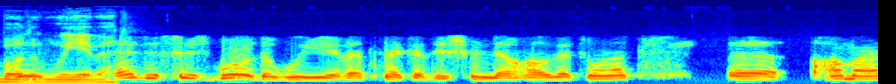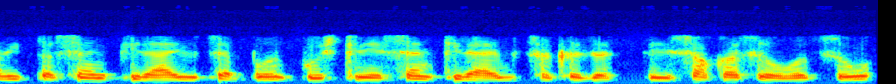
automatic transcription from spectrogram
boldog új évet. Először is boldog új évet neked és minden hallgatónak. Ha már itt a Szent Király utca, Puskin és Szent Király utca közötti szakaszról volt szó,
